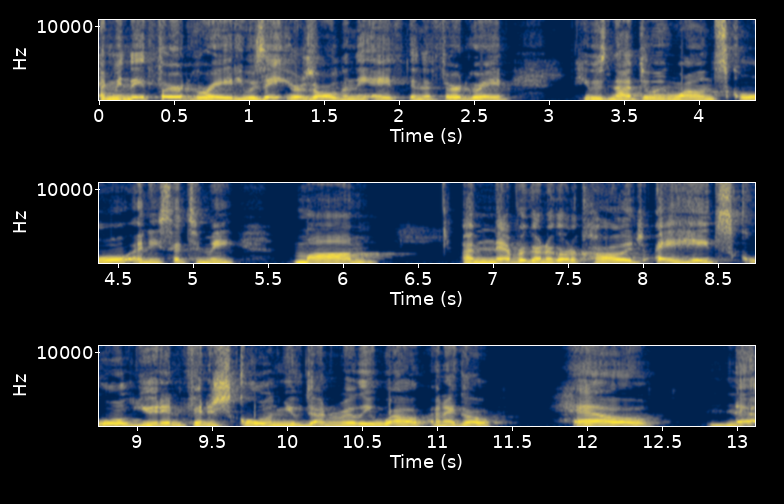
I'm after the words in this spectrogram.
I mean, the third grade. He was eight years old in the eighth, in the third grade. He was not doing well in school. And he said to me, mom, I'm never going to go to college. I hate school. You didn't finish school and you've done really well. And I go, hell no.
